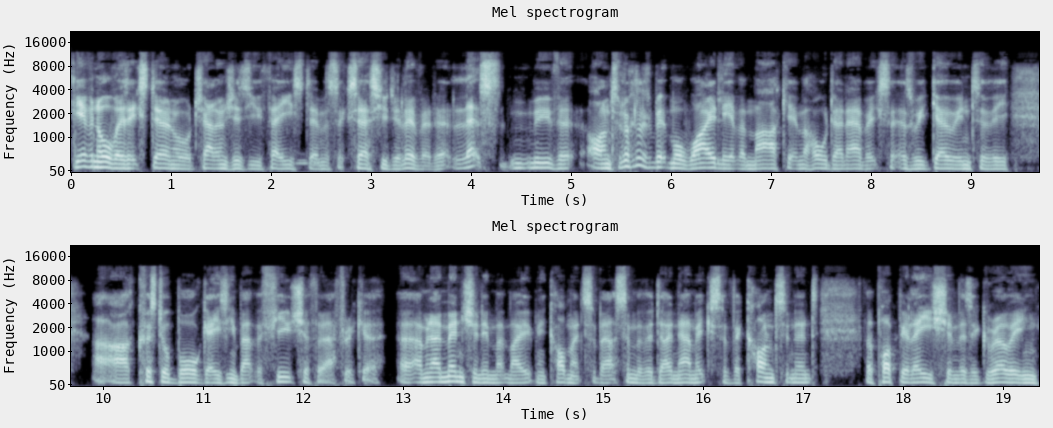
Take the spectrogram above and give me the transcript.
given all those external challenges you faced and the success you delivered, uh, let's move on to look a little bit more widely at the market and the whole dynamics as we go into the uh, our crystal ball gazing about the future for Africa. Uh, I mean, I mentioned in my, opening comments about some of the dynamics of the continent, the population. There's a growing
